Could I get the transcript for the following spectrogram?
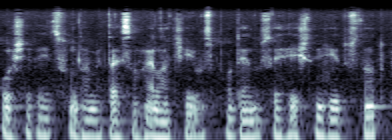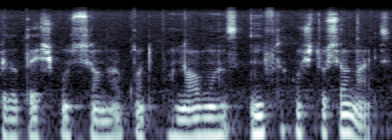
Os direitos fundamentais são relativos, podendo ser restringidos tanto pelo texto constitucional quanto por normas infraconstitucionais.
